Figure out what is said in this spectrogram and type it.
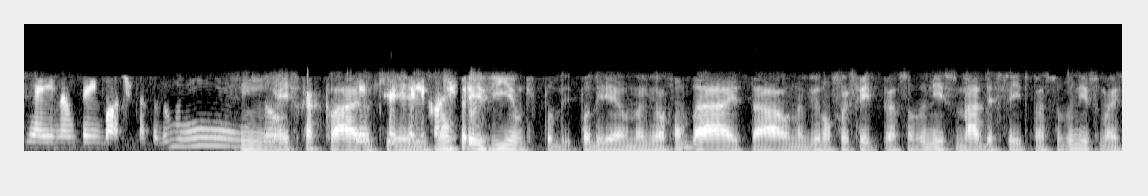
e aí não tem bote pra todo mundo. Sim, aí fica claro que é eles não previam que pod- poderia o navio afundar e tal. O navio não foi feito pensando nisso, nada é feito pensando nisso, mas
